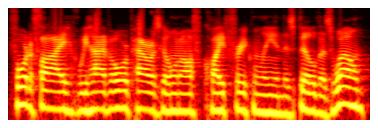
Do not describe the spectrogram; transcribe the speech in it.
fortify. We have overpowers going off quite frequently in this build as well.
